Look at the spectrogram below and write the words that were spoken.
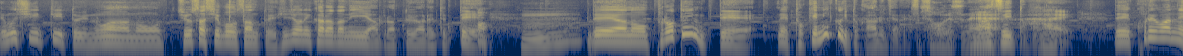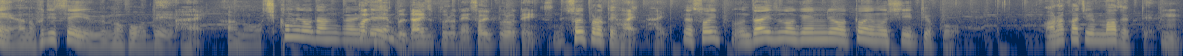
？MCT というのはあの中鎖脂肪酸という非常に体にいい油と言われててであのプロテインって、ね、溶けにくいとかあるじゃないですか。そうですね。まずいとかね。はい、でこれはねあの富士製油の方で、はい、あの仕込みの段階これで全部大豆プロテインソイプロテインですね。ソイプロテインです、はいはい。でソイ大豆の原料と MCT をこうあらかじめ混ぜてうん。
